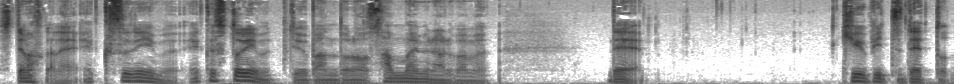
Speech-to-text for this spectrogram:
知ってますかね？エクストリーム、エクストリームっていうバンドの3枚目のアルバムで、 Cupid's Dead、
